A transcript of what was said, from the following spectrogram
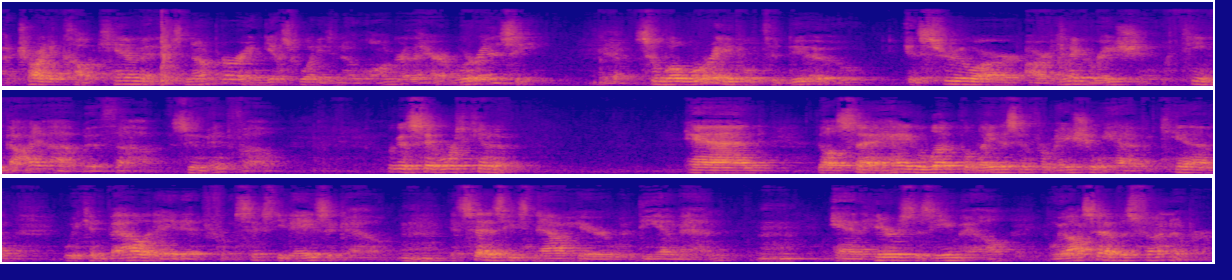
I tried to call Kim at his number, and guess what? He's no longer there. Where is he? Yeah. So what we're able to do is through our, our integration with Team Di- uh, with uh, ZoomInfo, we're going to say, "Where's Kim?" And they'll say, hey, look, the latest information we have of Kim, we can validate it from 60 days ago. Mm-hmm. It says he's now here with DMN, mm-hmm. and here's his email. We also have his phone number.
